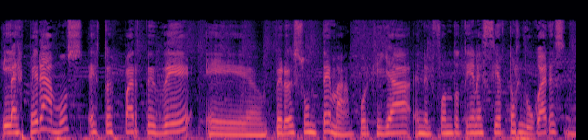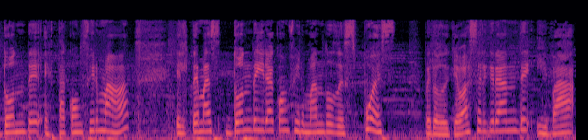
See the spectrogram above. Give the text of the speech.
la esperamos, esto es parte de, pero es un tema, porque ya en el fondo tiene ciertos lugares donde está confirmada. El tema es dónde irá confirmando después pero de que va a ser grande y va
